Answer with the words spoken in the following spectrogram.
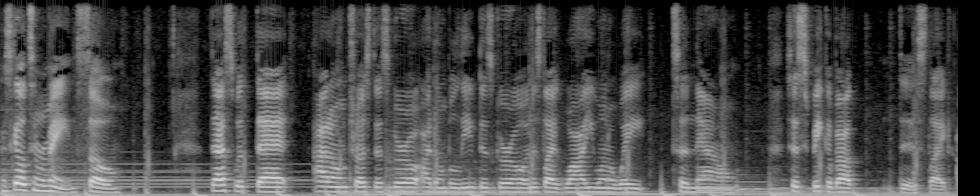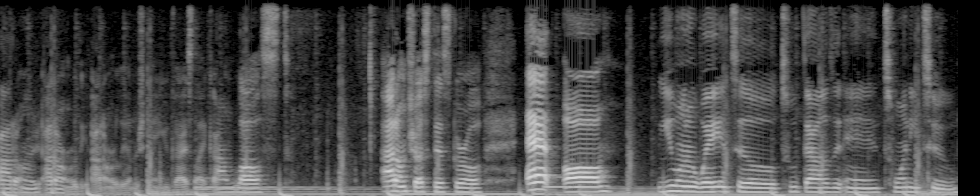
her skeleton remains. So that's with that I don't trust this girl. I don't believe this girl. And it's like, why you want to wait to now to speak about this? Like, I don't, I don't really, I don't really understand you guys. Like, I'm lost. I don't trust this girl at all. You want to wait until 2022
